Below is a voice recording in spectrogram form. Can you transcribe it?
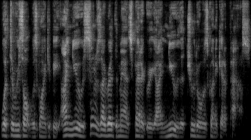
what the result was going to be. I knew as soon as I read the man's pedigree, I knew that Trudeau was going to get a pass.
